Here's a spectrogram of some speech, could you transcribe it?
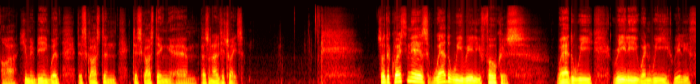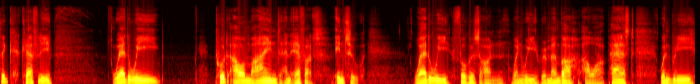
or human being with disgusting disgusting um, personality traits. So the question is where do we really focus? Where do we really, when we really think carefully, where do we put our mind and effort into? Where do we focus on when we remember our past, when we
